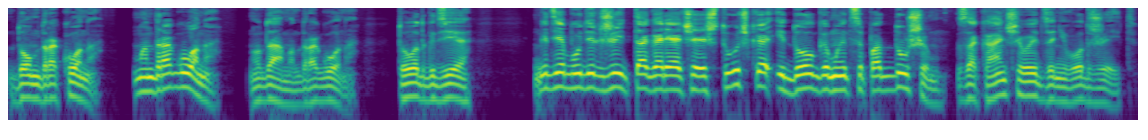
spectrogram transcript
дом дракона. Мандрагона. Ну да, Мандрагона. Тот, где... Где будет жить та горячая штучка и долго мыться под душем, заканчивает за него Джейд.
